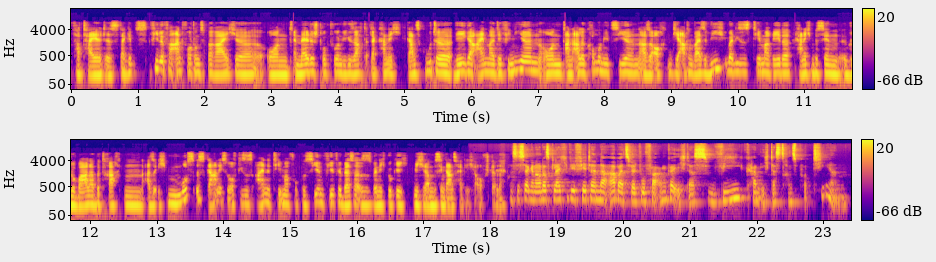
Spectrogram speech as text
verteilt ist. Da gibt es viele Verantwortungsbereiche und Meldestrukturen, wie gesagt, da kann ich ganz gute Wege einmal definieren und an alle kommunizieren. Also auch die Art und Weise, wie ich über dieses Thema rede, kann ich ein bisschen globaler betrachten. Also ich muss es gar nicht so auf dieses eine Thema fokussieren. Viel, viel besser ist es, wenn ich wirklich mich da ein bisschen ganzheitlich aufstelle. Das ist ja genau das gleiche wie Väter in der Arbeitswelt. Wo verankere ich das? Wie kann ich das transportieren?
